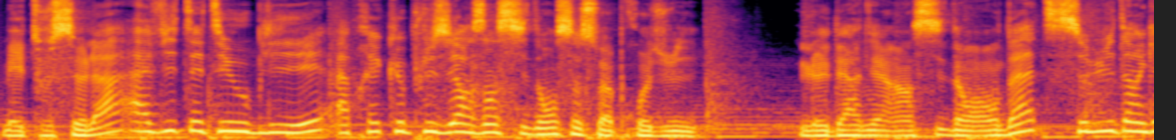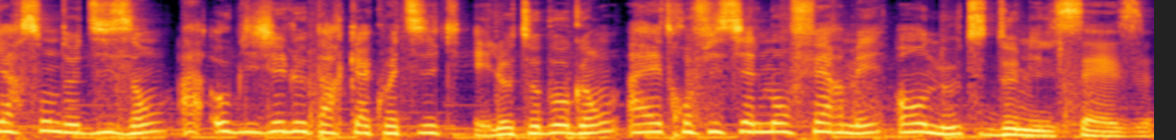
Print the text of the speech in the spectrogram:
Mais tout cela a vite été oublié après que plusieurs incidents se soient produits. Le dernier incident en date, celui d'un garçon de 10 ans, a obligé le parc aquatique et le toboggan à être officiellement fermés en août 2016.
